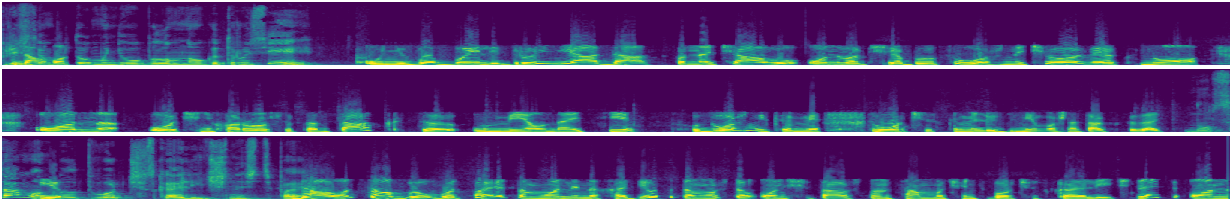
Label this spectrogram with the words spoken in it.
При да, всем он... том у него было много друзей. У него были друзья, да. Поначалу он вообще был сложный человек, но он очень хороший контакт умел найти художниками, творческими людьми, можно так сказать. Но сам он и... был творческая личность. Поэтому... Да, он сам был. Вот поэтому он и находил, потому что он считал, что он сам очень творческая личность. Он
